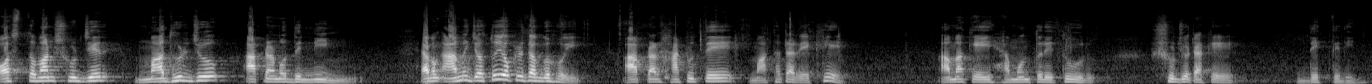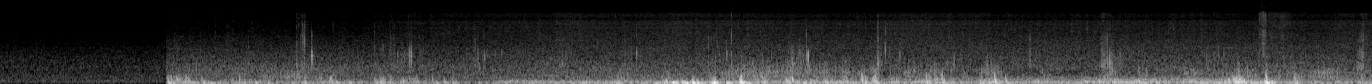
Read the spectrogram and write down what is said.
অস্তমান সূর্যের মাধুর্য আপনার মধ্যে নিন। এবং আমি যতই অকৃতজ্ঞ হই, আপনার হাঁটুতে মাথাটা রেখে আমাকে এই হেমন্ত ঋতুর সূর্যটাকে দেখতে দিন।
